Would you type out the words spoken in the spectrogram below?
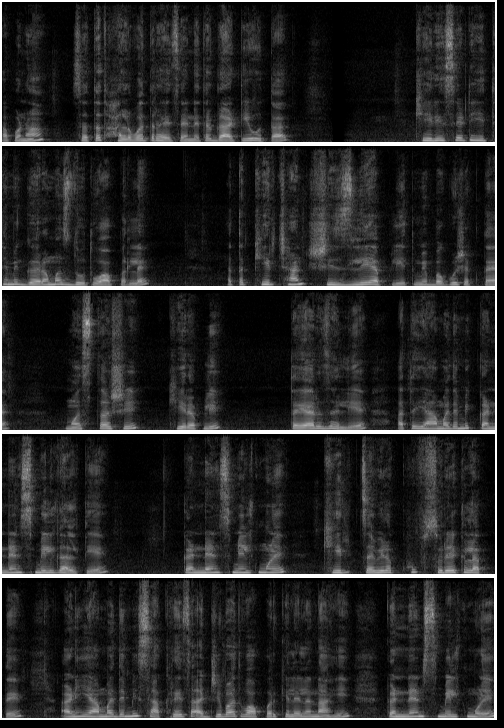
आपण हा सतत हलवत राहायचा आहे नाहीतर गाठी होतात. खिरीसाठी इथे मी गरमच दूध वापरलं आहे आता खीर छान शिजली आहे आपली तुम्ही बघू शकताय. मस्त अशी खीर आपली तयार झाली आहे. आता यामध्ये मी कंडेन्स मिल्क घालते आहे कंडेन्स मिल्कमुळे खीर चवीला खूप सुरेख लागते आणि यामध्ये मी साखरेचा अजिबात वापर केलेला नाही. कंडेन्स मिल्कमुळे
